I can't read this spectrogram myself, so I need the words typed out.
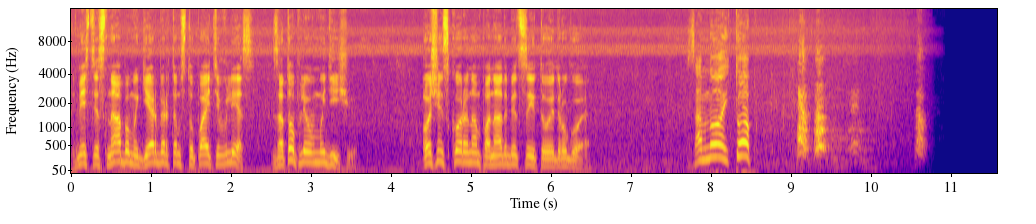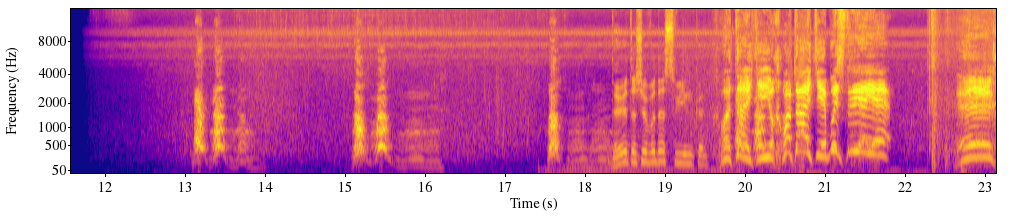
вместе с Набом и Гербертом ступайте в лес за топливом и дичью. Очень скоро нам понадобится и то, и другое. За мной, топ! Да это же водосвинка. Хватайте ее, хватайте, быстрее! Эх!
